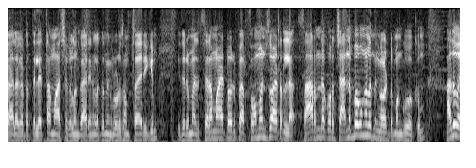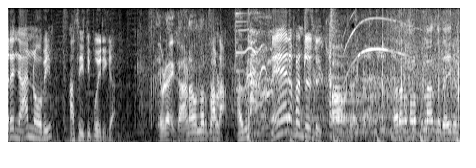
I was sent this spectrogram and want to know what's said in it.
കാലഘട്ടത്തിലെ തമാശകളും കാര്യങ്ങളൊക്കെ നിങ്ങളോട് സംസാരിക്കും. ഇതൊരു മത്സരമായിട്ടോ ഒരു പെർഫോമൻസോ ആയിട്ടല്ല. സാറിന്റെ കുറച്ച് അനുഭവങ്ങൾ നിങ്ങളോട്ട് പങ്കുവെക്കും. അതുവരെ ഞാൻ നോബിയും ആ സീറ്റിൽ പോയിരിക്കുക എവിടെ? കാണാവുന്നവർക്ക് അവിടെ. അവിടെ. നേരെ ഫ്രണ്ടിലുണ്ട്. സാറേ നമ്മളെ പിള്ളേർക്ക് ധൈര്യം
